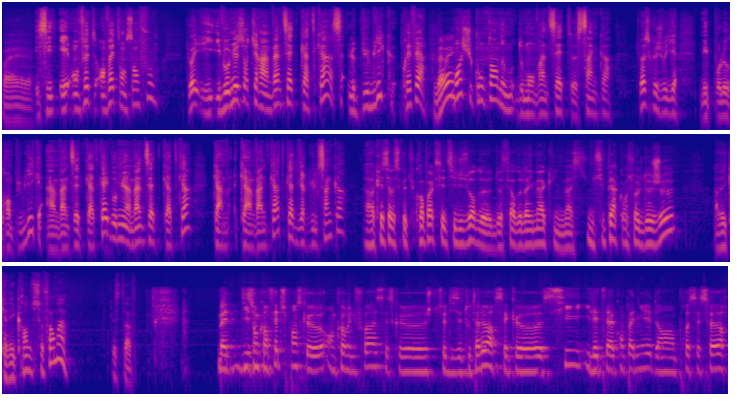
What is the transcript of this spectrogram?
Ouais. Et, en fait, en fait, on s'en fout. Tu vois, il, il vaut mieux sortir un 27 4K. ça- Le public préfère. Bah oui. Moi, je suis content de, mon- de mon 27 5K. Tu vois ce que je veux dire? Mais pour le grand public, un 27 4K, il vaut mieux un 27 4K qu'un qu'un 24 4,5K. Alors Christophe, est-ce que tu ne crois pas que c'est illusoire de, de faire de l'iMac une super console de jeu avec un écran de ce format? Christophe. Bah, disons qu'en fait, je pense que, encore une fois, c'est ce que je te disais tout à l'heure, c'est que si il était accompagné d'un processeur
